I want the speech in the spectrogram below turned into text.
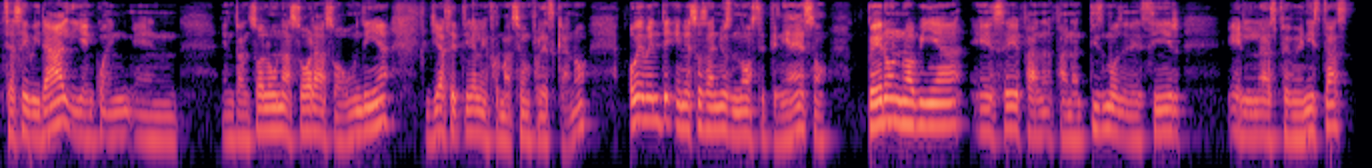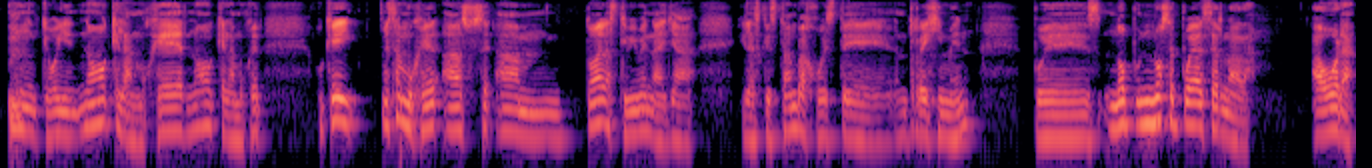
se hace viral y en, tan solo unas horas o un día ya se tiene la información fresca, ¿no? Obviamente en esos años no se tenía eso, pero no había ese fanatismo de decir en las feministas que, oye, no, que la mujer, no, que la mujer. Ok, esa mujer, todas las que viven allá y las que están bajo este régimen, pues no, no se puede hacer nada. Ahora,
